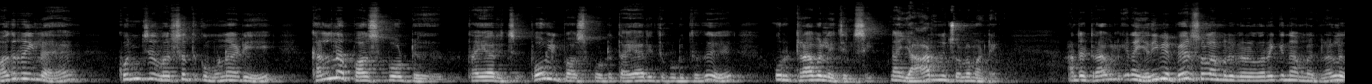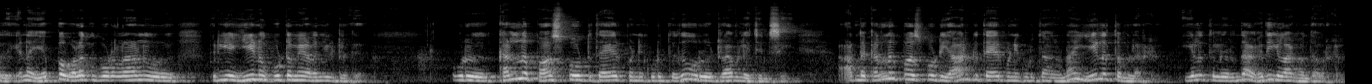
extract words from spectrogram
மதுரையில் கொஞ்சம் வருஷத்துக்கு முன்னாடி கள்ள பாஸ்போர்ட்டு தயாரித்து போலி பாஸ்போர்ட்டு தயாரித்து கொடுத்தது ஒரு ட்ராவல் ஏஜென்சி நான் யாருன்னு சொல்ல மாட்டேன். அந்த ட்ராவல் ஏன்னா எதுவுமே பேர் சொல்லாமல் இருக்கிற வரைக்கும் தான் நமக்கு நல்லது. ஏன்னா எப்போ வழக்கு போடலான்னு ஒரு பெரிய ஈன கூட்டமே அடைஞ்சிக்கிட்டு இருக்கு. ஒரு கள்ள பாஸ்போர்ட் தயார் பண்ணி கொடுத்தது ஒரு ட்ராவல் ஏஜென்சி அந்த கள்ள பாஸ்போர்ட் யாருக்கு தயார் பண்ணி கொடுத்தாங்கன்னா ஈழத்தமிழர்கள். ஈழத்திலிருந்து அகதிகளாக வந்தவர்கள்.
